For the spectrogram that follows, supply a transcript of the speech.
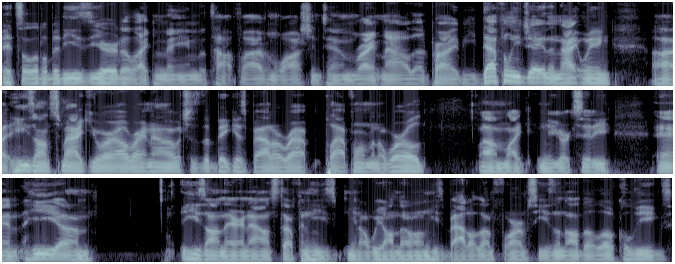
it's a little bit easier to like name the top five in washington. Right now that'd probably be definitely jay the nightwing. Uh he's on smack url right now which is the biggest battle rap platform in the world um like new york city. And he um he's on there now and stuff and he's you know we all know him. He's battled on forum season all the local leagues.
